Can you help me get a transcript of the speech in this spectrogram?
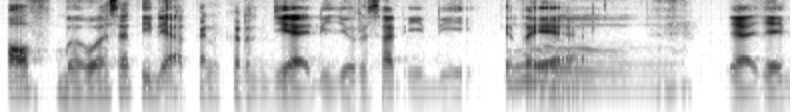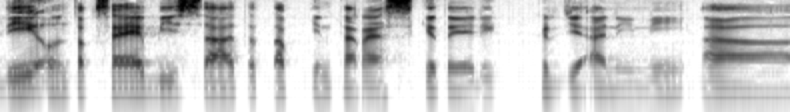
off bahwa saya tidak akan kerja di jurusan ini gitu ya. Oh. Ya, jadi untuk saya bisa tetap interest gitu ya di kerjaan ini eh,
